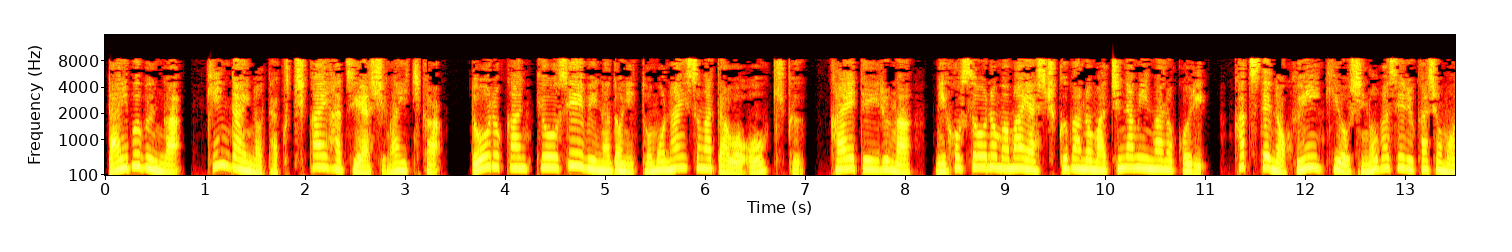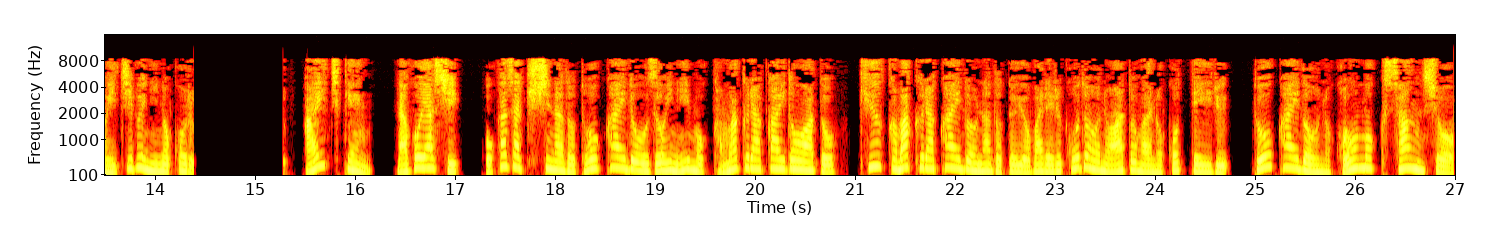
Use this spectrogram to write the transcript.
大部分が近代の宅地開発や市街地化、道路環境整備などに伴い姿を大きく変えているが、未舗装のままや宿場の街並みが残り、かつての雰囲気を忍ばせる箇所も一部に残る。愛知県、名古屋市、岡崎市など東海道沿いにも鎌倉街道跡、旧鎌倉街道などと呼ばれる古道の跡が残っている東海道の項目参照。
